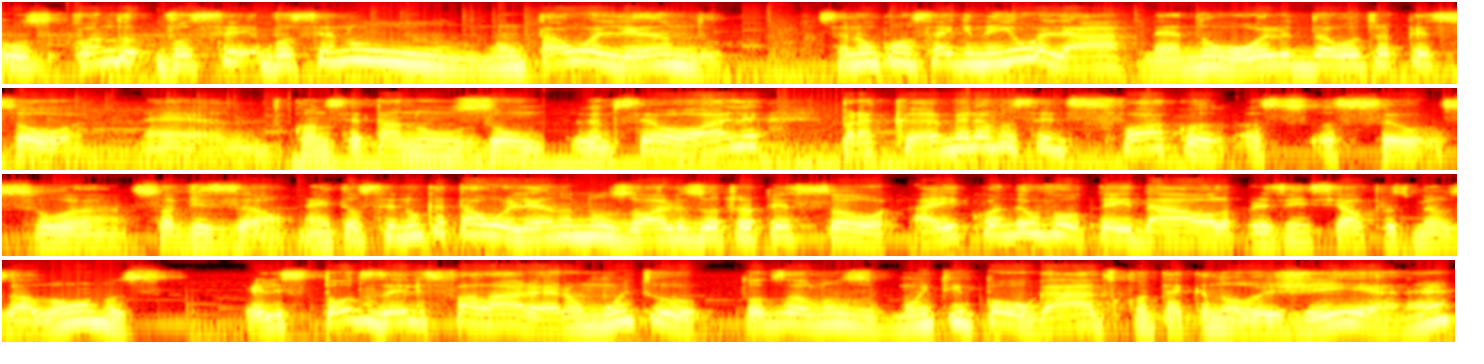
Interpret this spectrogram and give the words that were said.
os, quando você, você não, não tá olhando você não consegue nem olhar né, no olho da outra pessoa. Né? Quando você está num zoom, por exemplo, você olha para a câmera, você desfoca a, seu, sua, sua visão. Né? Então você nunca está olhando nos olhos de outra pessoa. Aí quando eu voltei da aula presencial para os meus alunos, eles todos eles falaram, eram muito, todos alunos muito empolgados com tecnologia, né?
